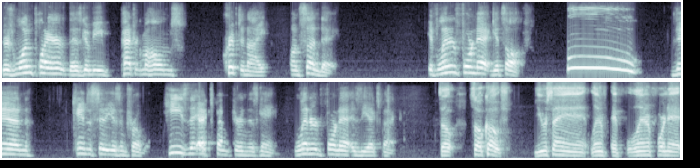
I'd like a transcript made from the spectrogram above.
There's one player that is going to be Patrick Mahomes' kryptonite on Sunday. If Leonard Fournette gets off, Ooh. then Kansas City is in trouble. He's the X factor in this game. Leonard Fournette is the X factor. So, so coach, you were saying Leonard, if Leonard Fournette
